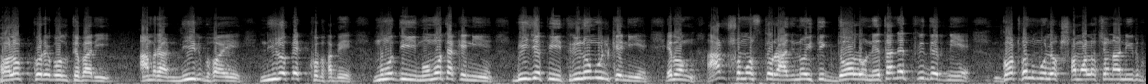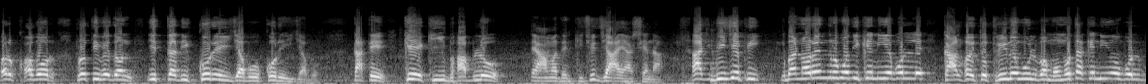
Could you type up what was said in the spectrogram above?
হলপ করে বলতে পারি, আমরা নির্ভয়ে, নিরপেক্ষভাবে মোদি, মমতাকে নিয়ে, বিজেপি, তৃণমূলকে নিয়ে এবং আর সমস্ত রাজনৈতিক দল ও নেতানেত্রীদের নিয়ে গঠনমূলক সমালোচনা, নির্ভর খবর, প্রতিবেদন ইত্যাদি করেই যাব করেই যাব। তাতে কে কি ভাবলো তে আমাদের কিছু যায় আসে না। আজ বিজেপি বা নরেন্দ্র মোদীকে নিয়ে বললে, কাল হয়তো তৃণমূল বা মমতাকে নিয়েও বলব,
